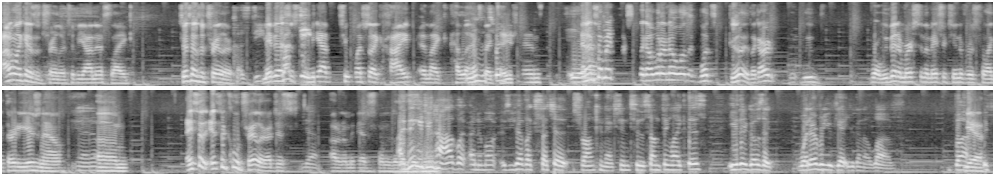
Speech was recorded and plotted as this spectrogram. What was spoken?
I don't like it as a trailer, to be honest. Like, just as a trailer. Maybe that's just me having too much like hype and like hella expectations. Yeah. And I have so many questions. Like, I want to know what, like, what's good. Like, our we, bro, we've been immersed in the Matrix universe for like 30 years now. yeah, I know. Um, it's a it's a cool trailer. I just yeah. I don't know. Maybe I just wanted to. I think if you have like an emo, if you have like such a strong connection to something like this, either goes like whatever you get, you're gonna love. But Yeah. if,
